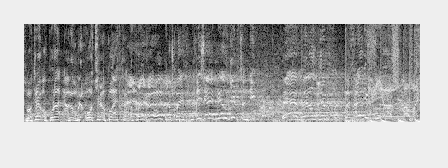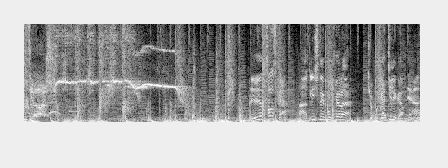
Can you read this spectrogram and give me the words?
Смотри, аккуратно, оно мне очень опасно. опасно. Ты же э, Мел Гибсон, ты. Э, Мел Гибсон. Привет, соска. Отличные буфера. Че, покатили ко мне, а?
